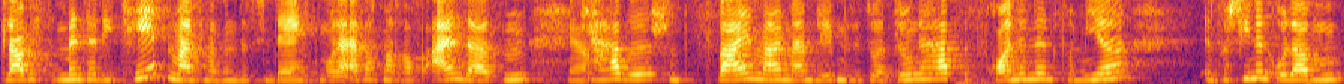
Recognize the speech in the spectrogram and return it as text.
glaube ich, Mentalitäten manchmal so ein bisschen denken oder einfach mal drauf einlassen. Ja. Ich habe schon zweimal in meinem Leben die Situation gehabt, dass Freundinnen von mir in verschiedenen Urlauben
